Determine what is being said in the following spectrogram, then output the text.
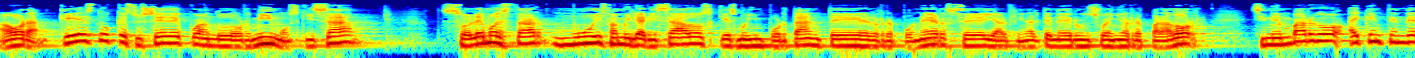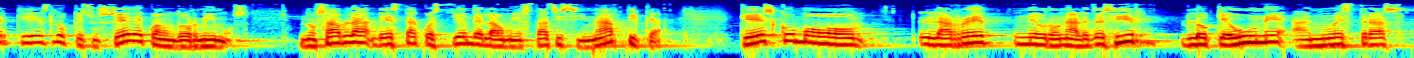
Ahora, ¿qué es lo que sucede cuando dormimos? Quizá solemos estar muy familiarizados que es muy importante el reponerse y al final tener un sueño reparador. Sin embargo, hay que entender qué es lo que sucede cuando dormimos. Nos habla de esta cuestión de la homeostasis sináptica, que es como la red neuronal, es decir, lo que une a nuestras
